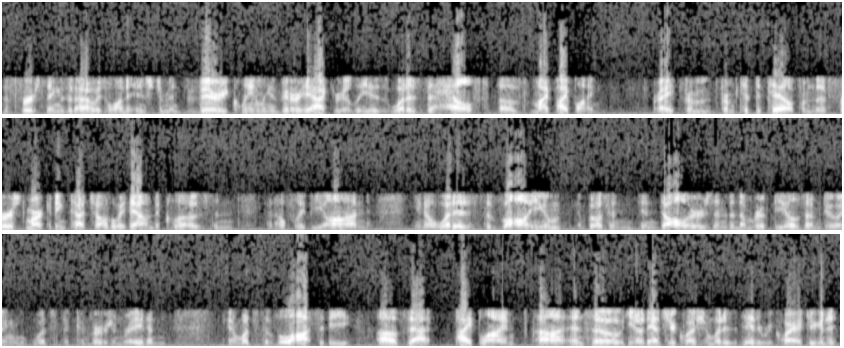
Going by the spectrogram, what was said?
the first things that I always want to instrument very cleanly and very accurately is what is the health of my pipeline, right? From from tip to tail, from the first marketing touch all the way down to closed and and hopefully beyond. You know, what is the volume, both in, in dollars and the number of deals I'm doing? What's the conversion rate and and what's the velocity of that pipeline. Uh, and so, you know, to answer your question, what is the data required? You're going to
